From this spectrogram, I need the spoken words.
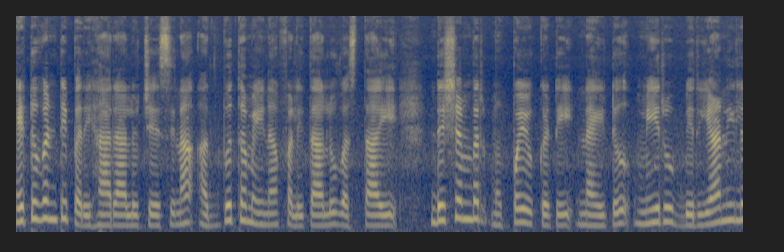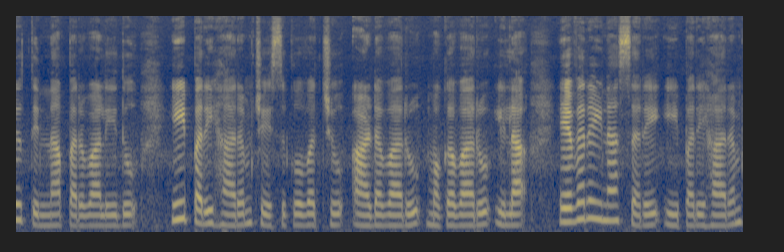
ఎటువంటి పరిహారాలు చేసినా అద్భుతమైన ఫలితాలు వస్తాయి. డిసెంబర్ ముప్పై ఒకటి నైటు మీరు బిర్యానీలు తిన్నా పర్వాలేదు. ఈ పరిహారం చేసుకోవచ్చు. ఆడవారు మగవారు ఇలా ఎవరైనా సరే ఈ పరిహారం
